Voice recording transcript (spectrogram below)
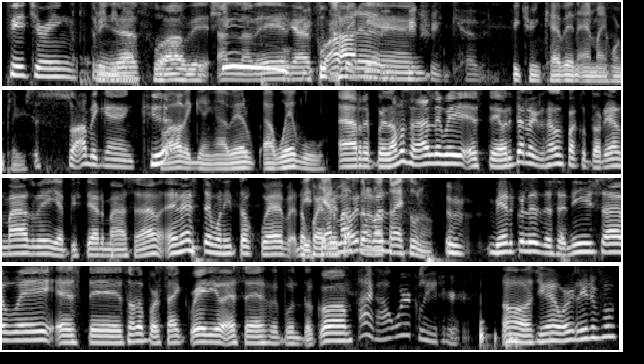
Featuring Trinidad, Trinidad Suave. Suave. A la verga. Suave. Featuring Kevin. Featuring Kevin and my horn players. Suave Gang. ¿Qué? Suave gang, a ver, a huevo. Arre, pues vamos a darle, güey. Este, ahorita regresamos para cotorrear más, güey, y a pistear más, ¿verdad? En este bonito jueves. no, Pistear jueves, más, hoy pero no nomás, traes uno. Miércoles de ceniza, güey. Este, solo por psychradiosf.com. I got work later. Oh, you got work later, fool?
